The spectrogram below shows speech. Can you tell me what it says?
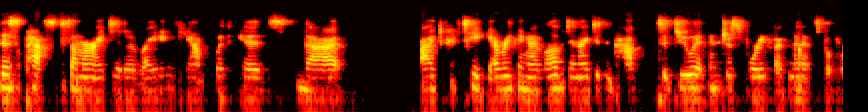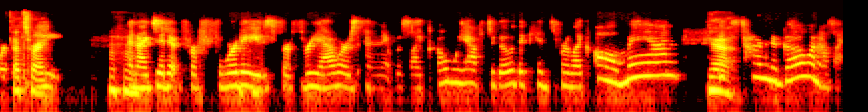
this past summer, I did a writing camp with kids that I could take everything I loved and I didn't have to do it in just 45 minutes before. That's right. Mhm. And I did it for four days for three hours, and it was like, oh, we have to go. The kids were like, oh man, Yeah. it's time to go, and I was like,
